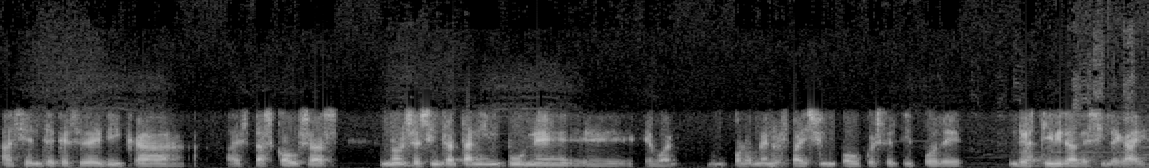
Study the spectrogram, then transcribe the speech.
a xente que se dedica a estas cousas non se sinta tan impune eh, e, bueno, polo menos vai un pouco este tipo de, de actividades ilegais.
